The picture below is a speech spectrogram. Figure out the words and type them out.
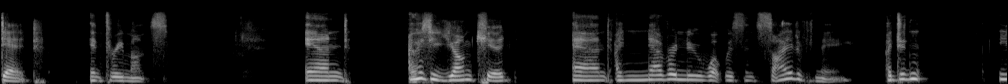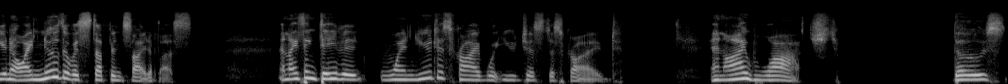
dead in three months. And I was a young kid and I never knew what was inside of me. I didn't, you know, I knew there was stuff inside of us. And I think, David, when you describe what you just described, and I watched those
